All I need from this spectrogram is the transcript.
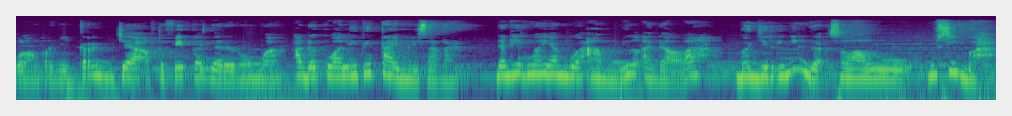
Pulang pergi kerja aktivitas dari rumah. Ada quality time di sana. Dan hikmah yang gue ambil adalah banjir ini nggak selalu musibah.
